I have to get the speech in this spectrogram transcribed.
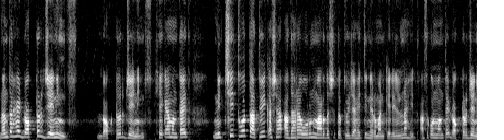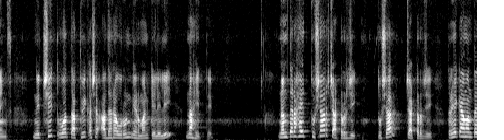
नंतर आहे डॉक्टर जेनिंग्स. डॉक्टर जेनिंग्स. हे काय म्हणतायत? निश्चित व तात्विक अशा आधारावरून मार्गदर्शक तत्वे जी आहेत ती निर्माण केलेली नाहीत. असं कोण म्हणतंय? Doctor Jennings. निश्चित व तात्विक अशा आधारावरून निर्माण केलेली नाहीत ते. नंतर आहे तुषार चॅटर्जी. तुषार चॅटर्जी. तर हे काय म्हणतात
